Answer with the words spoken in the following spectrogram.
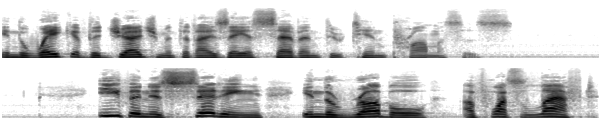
in the wake of the judgment that Isaiah 7 through 10 promises. Ethan is sitting in the rubble of what's left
